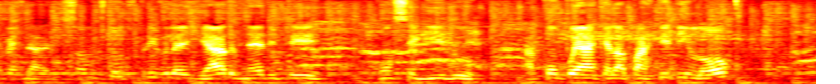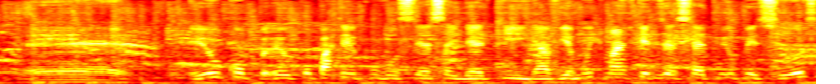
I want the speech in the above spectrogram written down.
É verdade, somos todos privilegiados né, de ter conseguido acompanhar aquela partida em loco. É, eu, eu compartilho com você essa ideia de que havia muito mais do que 17 mil pessoas.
